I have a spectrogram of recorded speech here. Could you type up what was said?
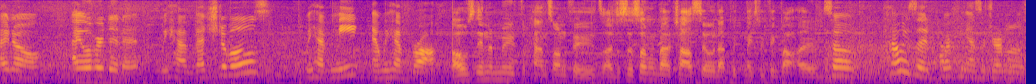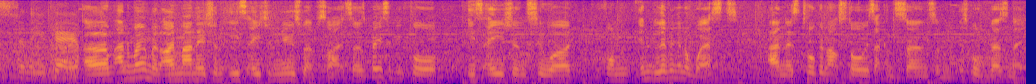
I know. I overdid it. We have vegetables, we have meat, and we have broth. I was in the mood for Canton foods. I just there's something about char siu that makes me think about home. So, how is it working as a journalist in the UK? Um, at the moment, I manage an East Asian news website. So it's basically for East Asians who are from in, living in the West and is talking about stories that concerns them. It's called Resonate.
